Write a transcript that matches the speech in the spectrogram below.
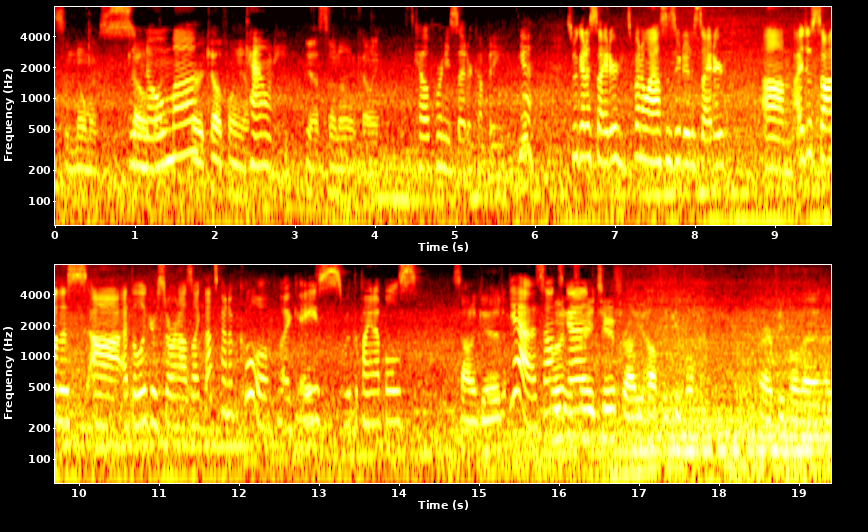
Sonoma. Sonoma California. Or California. County. Yeah, Sonoma County. It's California Cider Company. Yeah. So we got a cider. It's been a while since we did a cider. Um, I just saw this uh, at the liquor store and I was like, that's kind of cool. Like Ace with the pineapples. Sounded good. Yeah, it sounds Gluten free good. too for all you healthy people, or people that are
